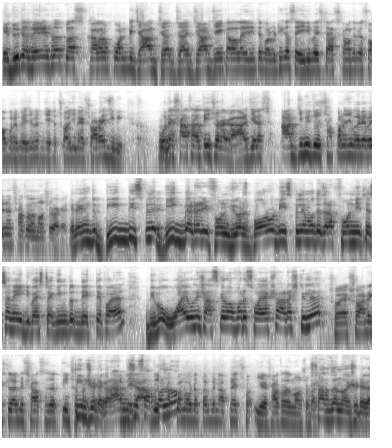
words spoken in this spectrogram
এই দুইটা ভেরিয়েন্ট হয় প্লাস কালার কোয়ান্টিটি যার যা- যা- যার যে কালার নিতে পারবে ঠিক আছে? এই ডিভাইসটা আজকে আমাদের কাছে অফারে পেয়ে যাবেন যেটা ছয় জিবি একশো আঠাশ জিবি ওটা সাত হাজার তিনশো টাকা। আর যেটা আট জিবি দুশো ছাপ্পান্ন জিবি ওটা পেয়ে যাবেন সাত হাজার নশো টাকা এটা কিন্তু big display big battery phone viewers বড় ডিসপ্লের মধ্যে যারা ফোন নিতে চান এই ডিভাইসটা কিন্তু দেখতে পারেন। ভিভো ওয়াই উনিশ আজকের অফারে ছয় একশো আঠাশ নিলে ছয় একশো আঠাশ লাগবে সাত হাজার তিনশো 300 টাকা, আর যেটা 256 ওটা পাবেন আপনি ইয়ে, সাত হাজার নশো টাকা। সাত হাজার নয়শো টাকা।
